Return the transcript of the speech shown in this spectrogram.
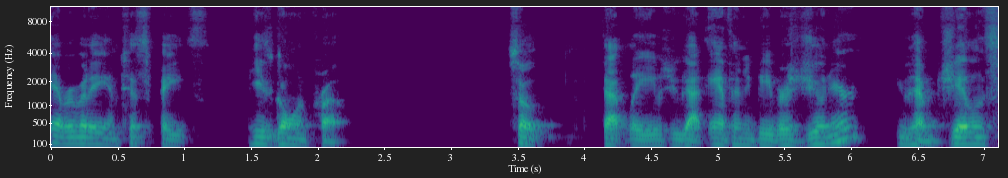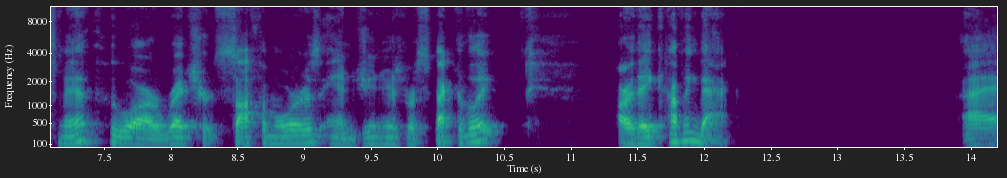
everybody anticipates he's going pro. So that leaves you got Anthony Beavers Jr., you have Jalen Smith, who are redshirt sophomores and juniors respectively. Are they coming back? I,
